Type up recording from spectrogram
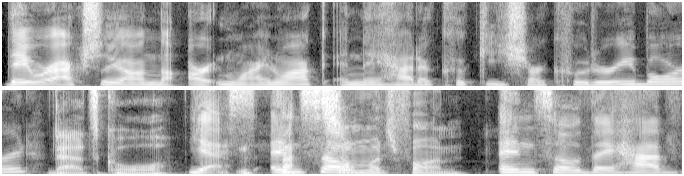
they were actually on the Art and Wine Walk and they had a cookie charcuterie board. that's cool. Yes. And so, so much fun. and so they have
